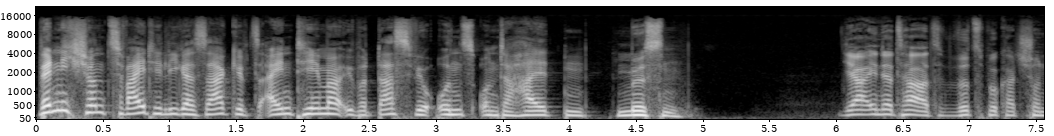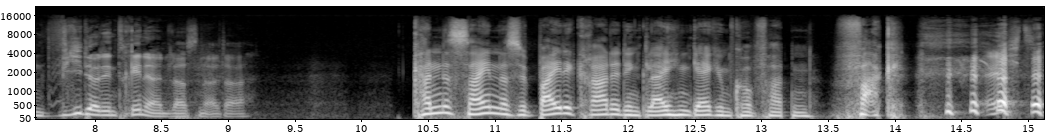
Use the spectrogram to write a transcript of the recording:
wenn ich schon zweite Liga sage, gibt es ein Thema, über das wir uns unterhalten müssen. Ja, in der Tat. Würzburg hat schon wieder den Trainer entlassen, Alter. Kann es sein, dass wir beide gerade den gleichen Gag im Kopf hatten? Fuck. Echt?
